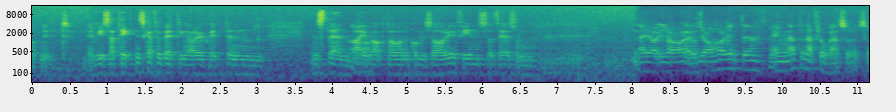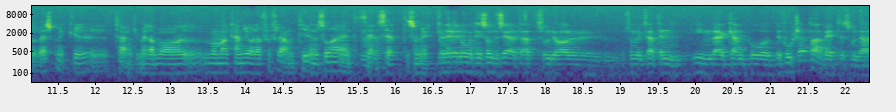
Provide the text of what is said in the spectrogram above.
något nytt. Vissa tekniska förbättringar har skett. En, en standby vakthavande kommissarie finns så att säga som Nej, jag, jag, jag, har inte ägnat den här frågan så, så värst mycket tanke mellan vad, vad man kan göra för framtiden. Så har jag inte Nej. sett det så mycket. Men är det någonting som du säger att, att som du har som liksom haft en inverkan på det fortsatta arbetet som det,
